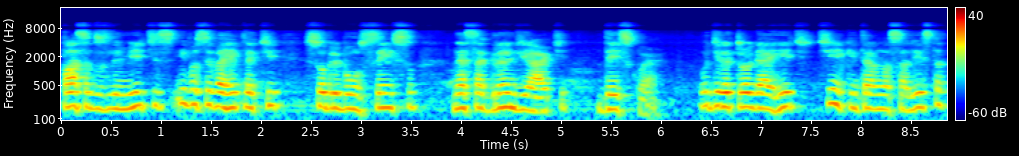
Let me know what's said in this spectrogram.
passa dos limites e você vai refletir sobre bom senso nessa grande arte The Square. O diretor Guy Ritchie tinha que entrar na nossa lista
